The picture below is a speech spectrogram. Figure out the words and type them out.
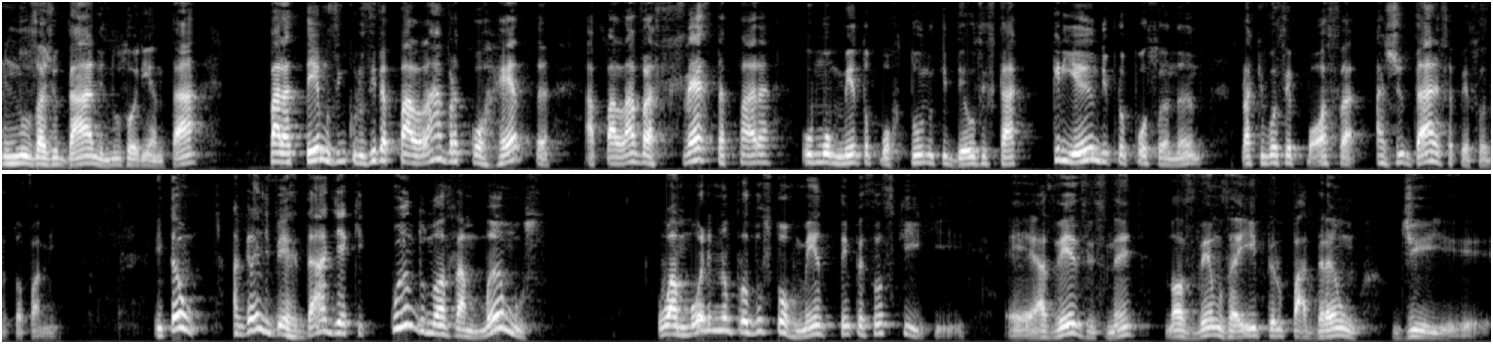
nos ajudar e nos orientar para termos inclusive a palavra correta, a palavra certa para o momento oportuno que Deus está criando e proporcionando para que você possa ajudar essa pessoa da tua família. Então, a grande verdade é que quando nós amamos, o amor ele não produz tormento. Tem pessoas que, que é, às vezes, né, nós vemos aí pelo padrão de,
